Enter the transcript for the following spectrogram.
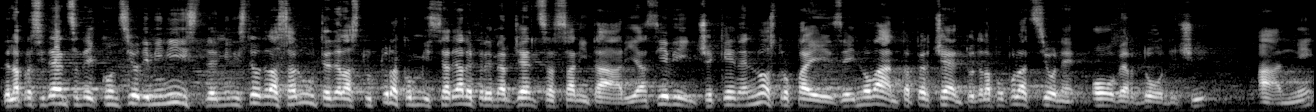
della Presidenza del Consiglio dei Ministri, del Ministero della Salute e della struttura commissariale per l'emergenza sanitaria si evince che nel nostro Paese il 90% della popolazione over 12 anni,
